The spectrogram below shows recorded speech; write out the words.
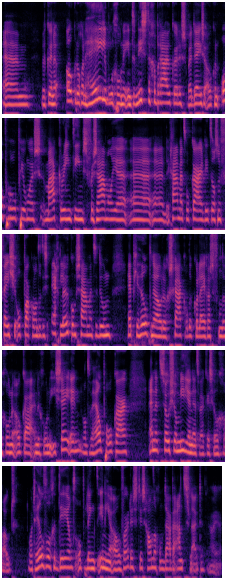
Um, we kunnen ook nog een heleboel groene internisten gebruiken. Dus bij deze ook een oproep, jongens. Maak green teams, verzamel je. Uh, uh, ga met elkaar dit als een feestje oppakken. Want het is echt leuk om samen te doen. Heb je hulp nodig? Schakel de collega's van de Groene OK en de Groene IC in. Want we helpen elkaar. En het social media netwerk is heel groot. Er wordt heel veel gedeeld op LinkedIn hierover. Dus het is handig om daarbij aan te sluiten. Oh ja.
